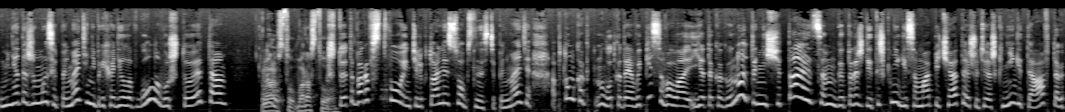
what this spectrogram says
У меня даже мысль, понимаете, не приходила в голову, что это ну, Воровство, воровство. что это воровство интеллектуальной собственности, понимаете? А потом, как, ну вот когда я выписывала, я такая говорю, ну это не считается. Он говорит, подожди, ты ж книги сама печатаешь, у тебя ж книги, ты автор.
